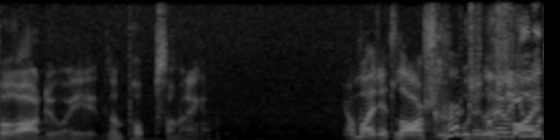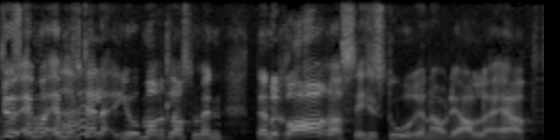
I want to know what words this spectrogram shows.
på radio i sånn popsammenheng. Ja, Marit Larsen hørte Og- du og når så- vi var jo, du, jeg, må, jeg må fortelle, jo, Marit Larsen, men den rareste historien av de alle er at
